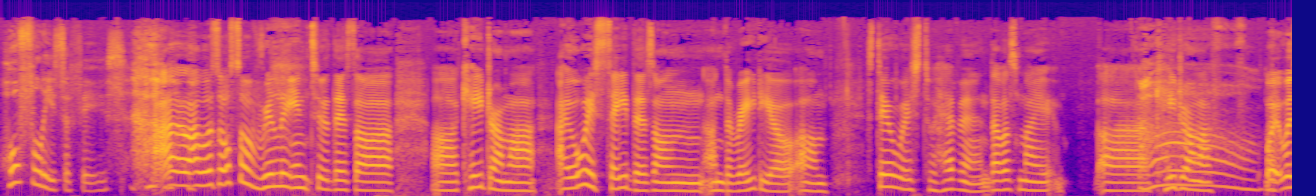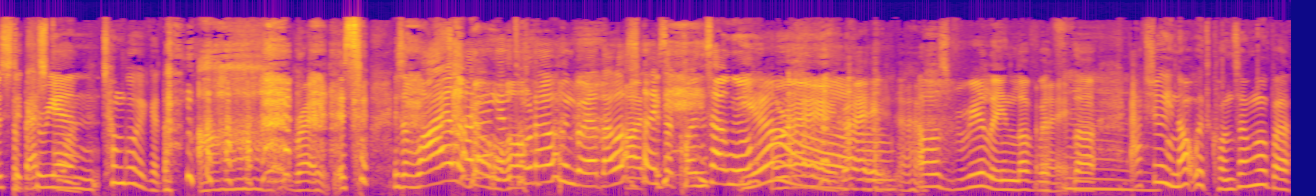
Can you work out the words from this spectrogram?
Hopefully, it's a phase. I, I was also really into this uh, uh, K drama. I always say this on on the radio. Um, Stairways to Heaven. That was my uh, K drama. Wait, what's the Korean- 천국의 계단. ah, right. It's it's a while 사랑은 ago. 돌아오는 거야. That was Ah, like it's a 권상우. Yeah. Right, right. I was really in love with Right. the actually not with Kwon Sang-woo, but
